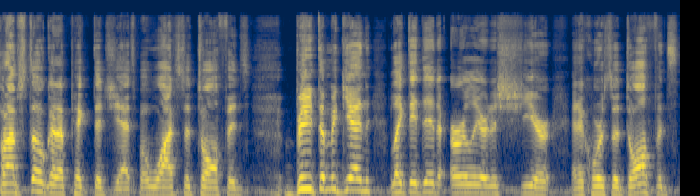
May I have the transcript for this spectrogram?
But I'm still gonna pick the Jets. But watch the Dolphins beat them again like they did earlier this year. And of course, the Dolphins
